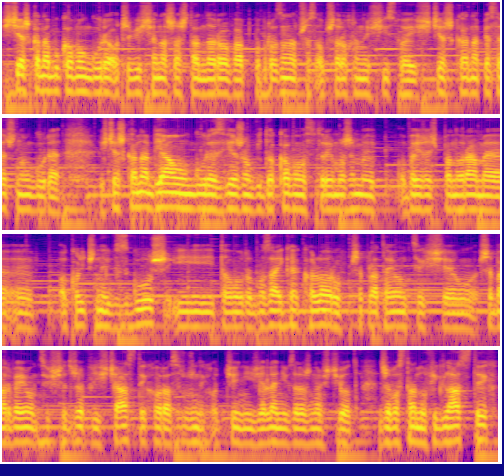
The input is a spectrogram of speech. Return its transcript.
Ścieżka na Bukową Górę, oczywiście nasza sztandarowa, poprowadzona przez obszar ochrony ścisłej. Ścieżka na Piaseczną Górę, ścieżka na Białą Górę z wieżą widokową, z której możemy obejrzeć panoramę y, okolicznych wzgórz i tą mozaikę kolorów przeplatających się, przebarwiających się drzew liściastych oraz różnych odcieni zieleni w zależności od drzewostanów iglastych.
